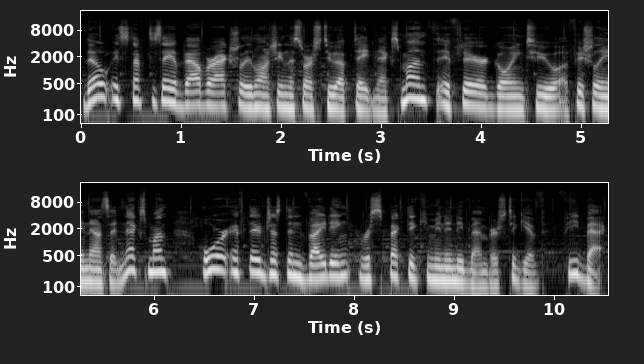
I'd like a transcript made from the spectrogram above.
though it's tough to say if Valve are actually launching the Source 2 update next month, if they're going to officially announce it next month, or if they're just inviting respected community members to give feedback.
